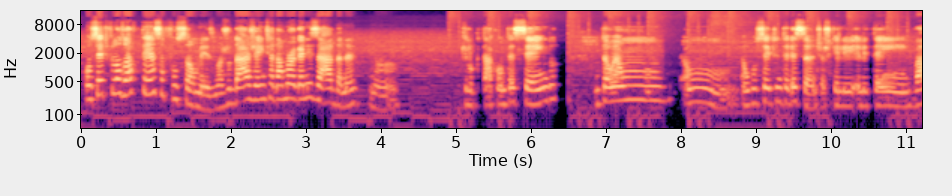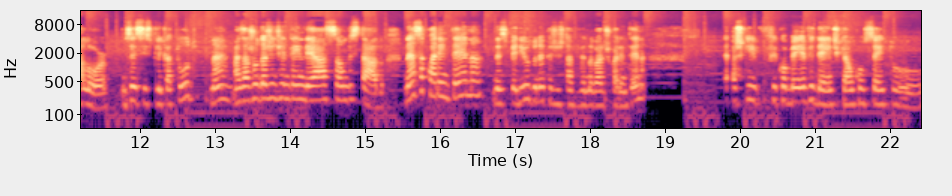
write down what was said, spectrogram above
O conceito filosófico tem essa função mesmo, ajudar a gente a dar uma organizada, né? No, aquilo que está acontecendo. Então é um, é, um, é um conceito interessante, acho que ele, ele tem valor. Não sei se explica tudo, né? Mas ajuda a gente a entender a ação do Estado. Nessa quarentena, nesse período né, que a gente está vivendo agora de quarentena, acho que ficou bem evidente que é um conceito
